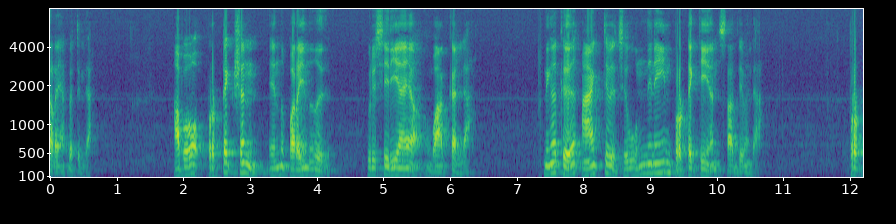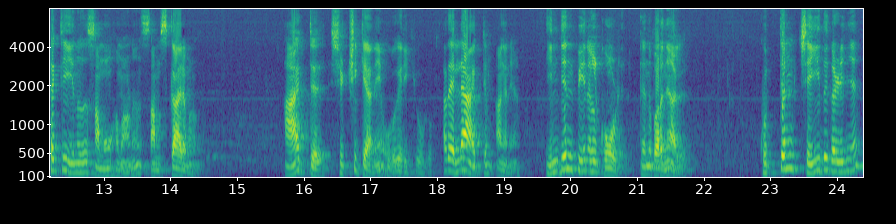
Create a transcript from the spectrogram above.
തടയാൻ പറ്റില്ല. അപ്പോൾ പ്രൊട്ടക്ഷൻ എന്ന് പറയുന്നത് ഒരു ശരിയായ വാക്കല്ല. നിങ്ങൾക്ക് ആക്ട് വെച്ച് ഒന്നിനെയും പ്രൊട്ടക്റ്റ് ചെയ്യാൻ സാധ്യമല്ല. പ്രൊട്ടക്റ്റ് ചെയ്യുന്നത് സമൂഹമാണ് സംസ്കാരമാണ്. ആക്ട് ശിക്ഷിക്കാനേ ഉപകരിക്കുകയുള്ളൂ. അതെല്ലാ ആക്റ്റും അങ്ങനെയാണ്. ഇന്ത്യൻ പീനൽ കോഡ് എന്ന് പറഞ്ഞാൽ കുറ്റം ചെയ്തു കഴിഞ്ഞ്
